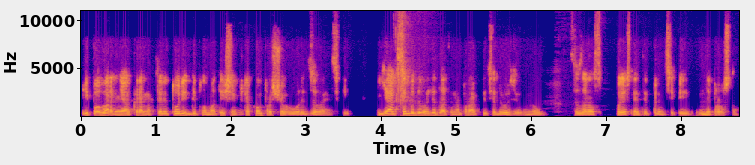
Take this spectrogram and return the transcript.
і повернення окремих територій дипломатичним шляхом, про що говорить Зеленський. Як це буде виглядати на практиці, друзі? Ну це зараз пояснити в принципі непросто.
